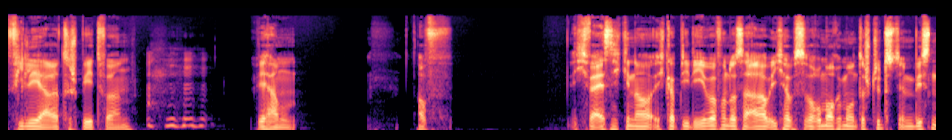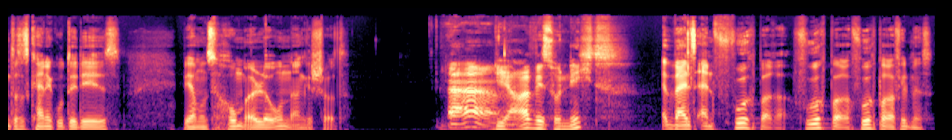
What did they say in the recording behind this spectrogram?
viele Jahre zu spät waren. Wir haben auf, ich weiß nicht genau, ich glaube, die Idee war von der Sarah, aber ich habe es warum auch immer unterstützt, im Wissen, dass es keine gute Idee ist. Wir haben uns Home Alone angeschaut. Ah, Ja, wieso nicht? Weil es ein furchtbarer, furchtbarer, furchtbarer Film ist.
